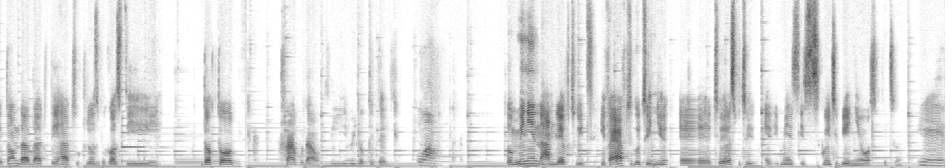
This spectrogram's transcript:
It turned out that they had to close because the doctor traveled out, he relocated. Wow. So meaning I'm left with if I have to go to a new uh, to a hospital, it, means it's going to be a new hospital. Yes.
